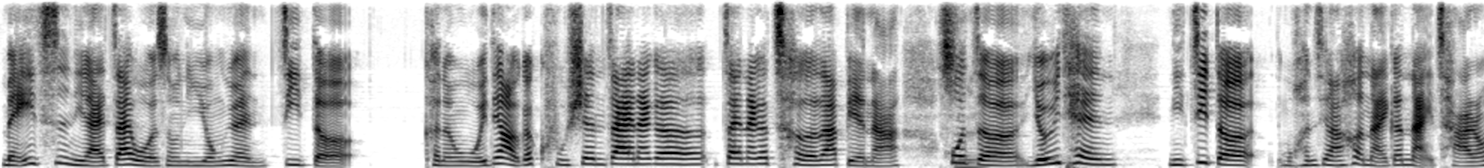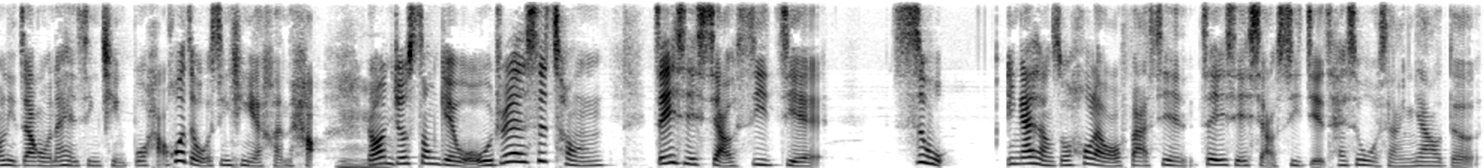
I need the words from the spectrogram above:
每一次你来载我的时候，你永远记得，可能我一定要有个 cushion 在那个在那个车那边啊，或者有一天你记得我很喜欢喝哪一个奶茶，然后你知道我那天心情不好，或者我心情也很好，然后你就送给我。我觉得是从这些小细节，是我应该想说，后来我发现这一些小细节才是我想要的。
